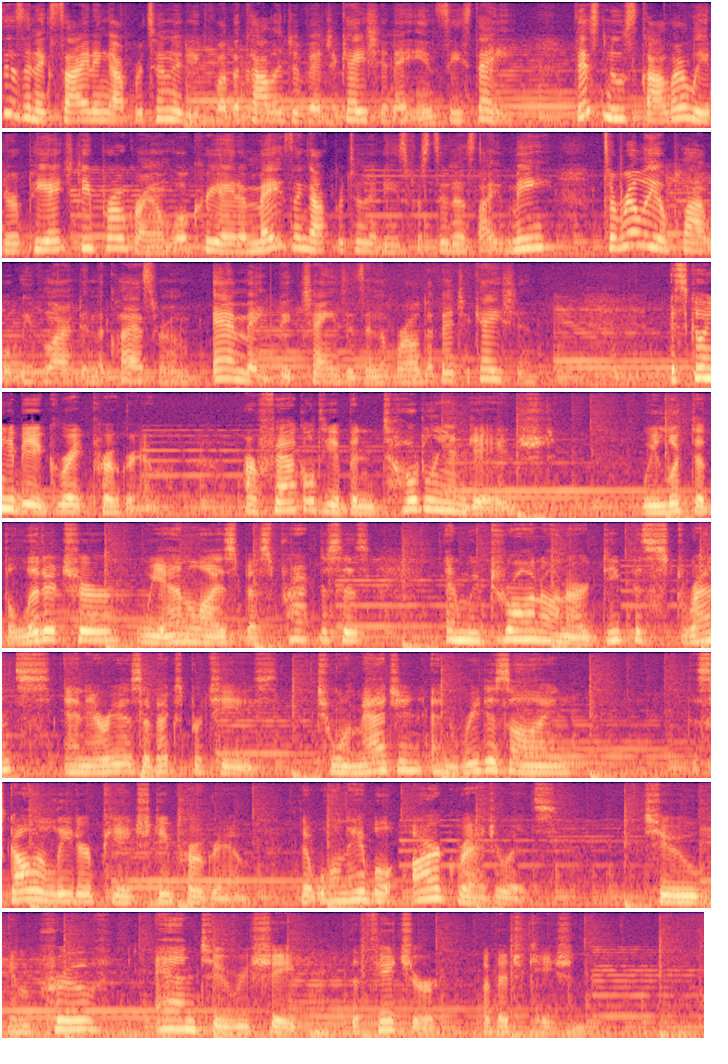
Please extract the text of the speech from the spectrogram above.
This is an exciting opportunity for the College of Education at NC State. This new Scholar Leader PhD program will create amazing opportunities for students like me to really apply what we've learned in the classroom and make big changes in the world of education. It's going to be a great program. Our faculty have been totally engaged. We looked at the literature, we analyzed best practices, and we've drawn on our deepest strengths and areas of expertise to imagine and redesign the Scholar Leader PhD program that will enable our graduates to improve and to reshape the future of education.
